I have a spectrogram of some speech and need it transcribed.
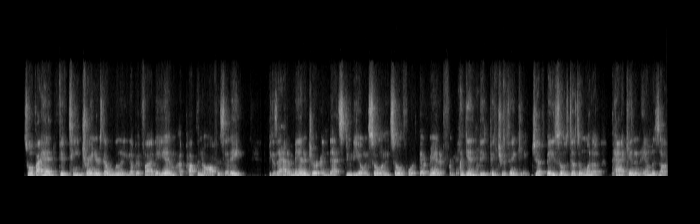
So if I had 15 trainers that were willing to get up at 5 a.m., I popped in the office at 8 because I had a manager in that studio and so on and so forth that ran it for me. Again, big picture thinking. Jeff Bezos doesn't want to pack in an Amazon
